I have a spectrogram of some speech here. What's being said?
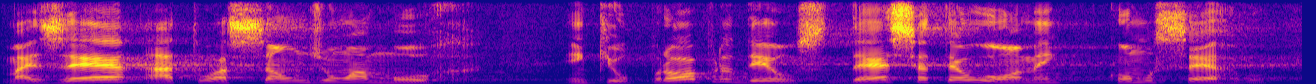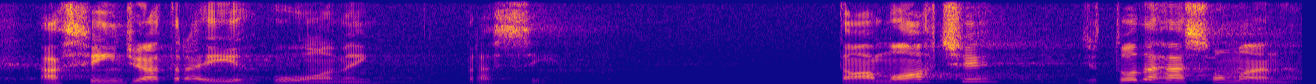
mas é a atuação de um amor em que o próprio Deus desce até o homem como servo, a fim de atrair o homem para si. Então, a morte de toda a raça humana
